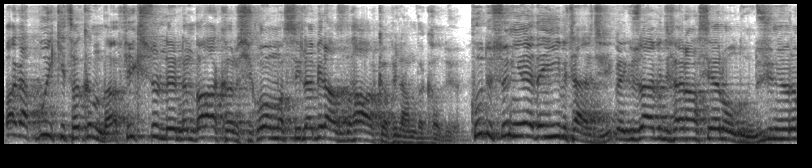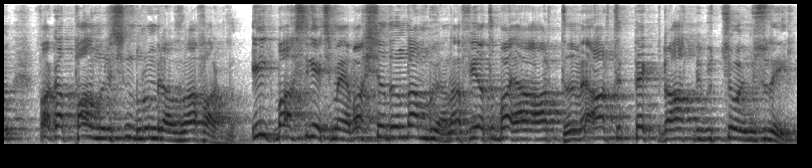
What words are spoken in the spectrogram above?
Fakat bu iki takım da fikstürlerinin daha karışık olmasıyla biraz daha arka planda kalıyor. Kudüs'ün yine de iyi bir tercih ve güzel bir diferansiyel olduğunu düşünüyorum. Fakat Palmer için durum biraz daha farklı. İlk bahsi geçmeye başladığından bu yana fiyatı bayağı arttı ve artık pek rahat bir bütçe oyuncusu değil.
